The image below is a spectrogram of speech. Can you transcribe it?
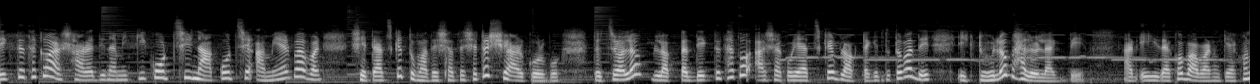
দেখতে থাকো, আর সারাদিন আমি কি করছি, না করছি, আমি আর বাবার, সেটা আজকে তোমাদের সাথে সেটা শেয়ার করব। তো চলো ব্লগটা দেখতে থাকো, আশা করি আজকের ব্লগটা কিন্তু তোমাদের একটু হলেও ভালো লাগবে। আর এই দেখো বাবানকে এখন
